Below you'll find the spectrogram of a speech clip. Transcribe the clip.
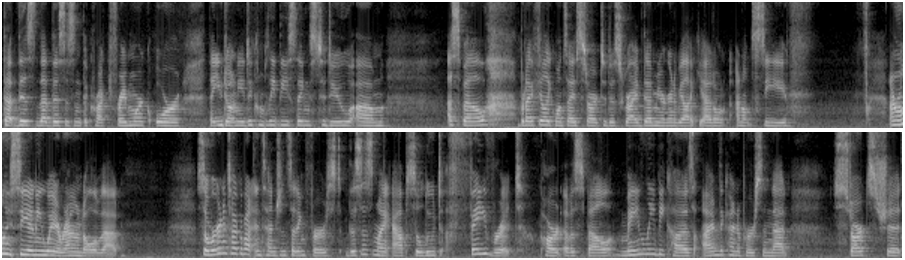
that this that this isn't the correct framework or that you don't need to complete these things to do um, a spell. But i feel like once i start to describe them you're going to be like yeah i don't i don't see i don't really see any way around all of that. So we're going to talk about intention setting first. This is my absolute favorite part of a spell mainly because i'm the kind of person that starts shit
